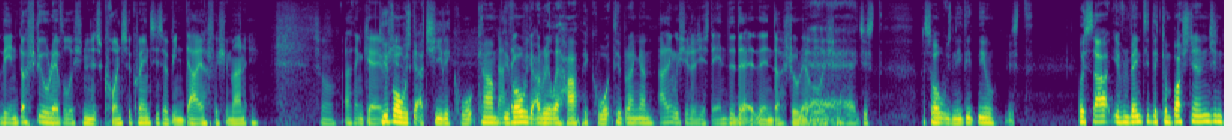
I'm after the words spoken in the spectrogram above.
the industrial revolution and its consequences have been dire for humanity. So I think uh, You've always got a cheery quote, Cam. I You've always got a really happy quote to bring in. I think we should have just ended it at the industrial revolution. Yeah, just that's all was needed, Neil. Just what's that? You've invented the combustion engine.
